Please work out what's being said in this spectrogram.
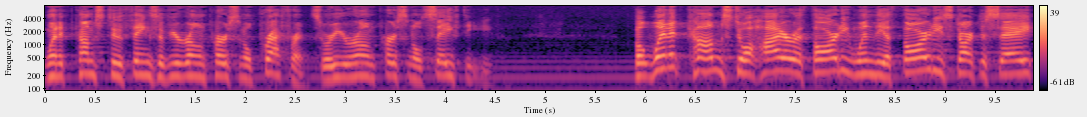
when it comes to things of your own personal preference or your own personal safety, even. But when it comes to a higher authority, when the authorities start to say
